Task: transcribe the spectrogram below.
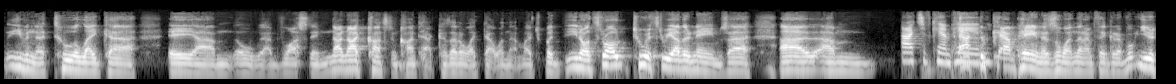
even a tool like uh, a um, oh I've lost the name not not constant contact because I don't like that one that much but you know throw out two or three other names uh, uh, um, active campaign active campaign is the one that I'm thinking of you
